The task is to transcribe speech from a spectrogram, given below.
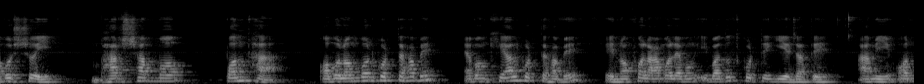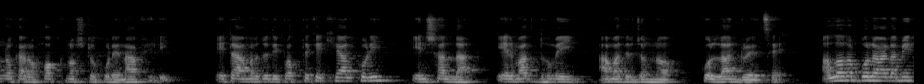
অবশ্যই ভারসাম্য পন্থা অবলম্বন করতে হবে এবং খেয়াল করতে হবে এই নফল আমল এবং ইবাদত করতে গিয়ে যাতে আমি অন্য কারও হক নষ্ট করে না ফেলি। এটা আমরা যদি প্রত্যেকে খেয়াল করি, ইনশাল্লাহ এর মাধ্যমেই আমাদের জন্য কল্যাণ রয়েছে। আল্লাহ রাব্বুল আলমিন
